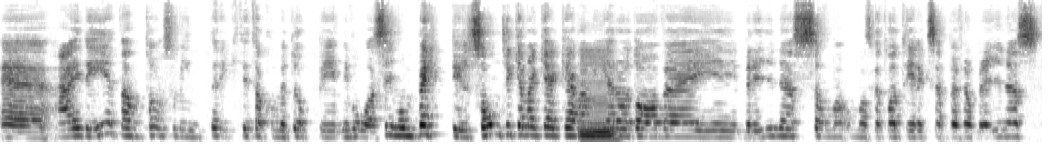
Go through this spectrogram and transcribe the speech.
Eh, nej, det är ett antal som inte riktigt har kommit upp i nivå. Simon Bertilsson tycker jag man kan kräva Mm. mer av eh, i Brynäs, om, om man ska ta till exempel från Brynäs.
